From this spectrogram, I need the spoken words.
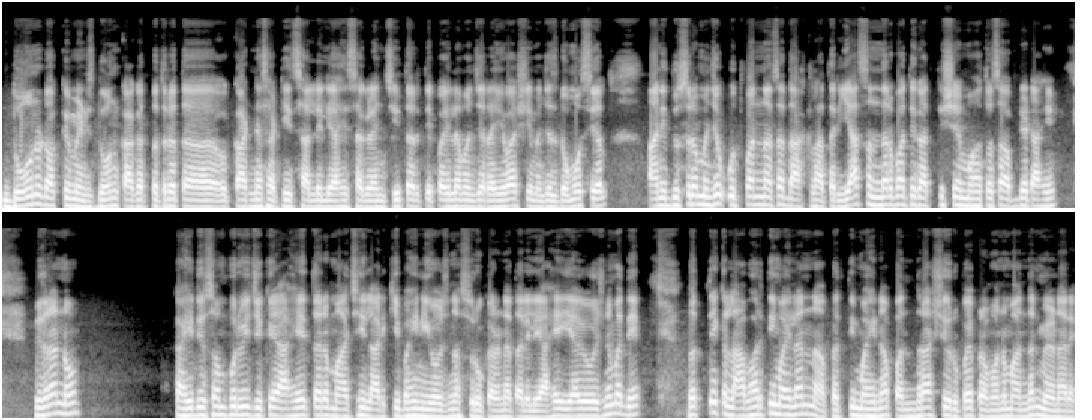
दोन डॉक्युमेंट्स दोन कागदपत्र त- काढण्यासाठी चाललेली आहे सगळ्यांची. तर ते पहिलं म्हणजे रहिवाशी म्हणजेच डोमोसियल आणि दुसरं म्हणजे उत्पन्नाचा दाखला. तर या संदर्भात एक अतिशय महत्त्वाचा अपडेट आहे. मित्रांनो काही दिवसांपूर्वी जी काही आहे तर माझी लाडकी बहीण योजना सुरू करण्यात आलेली आहे. या योजनेमध्ये प्रत्येक लाभार्थी महिलांना प्रति महिना पंधराशे रुपये प्रमाण मानधन मिळणार आहे.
